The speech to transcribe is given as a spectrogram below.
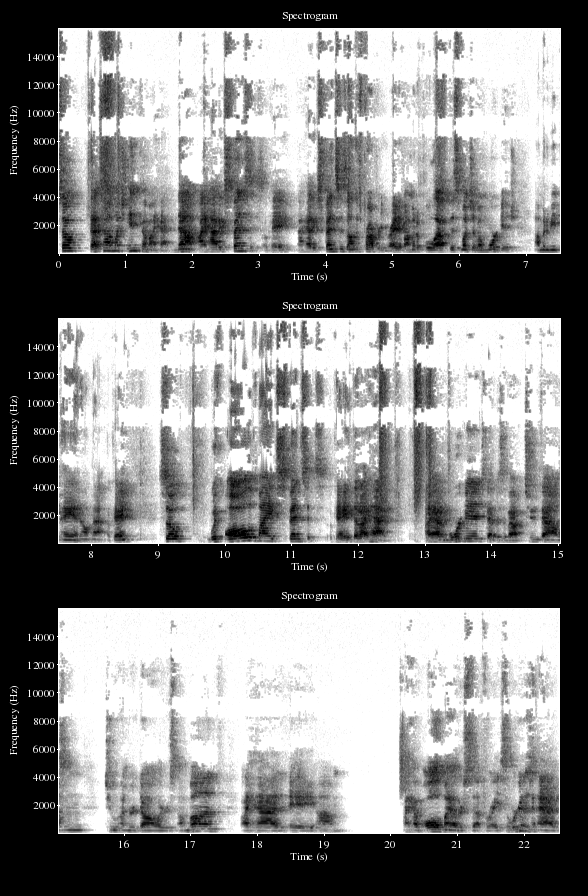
So that's how much income I had. Now, I had expenses, okay? I had expenses on this property, right? If I'm going to pull out this much of a mortgage, I'm going to be paying on that, okay? So with all of my expenses, okay, that I had, I had a mortgage that was about $2,200 a month. I had a, um, I have all of my other stuff, right? So we're going to add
